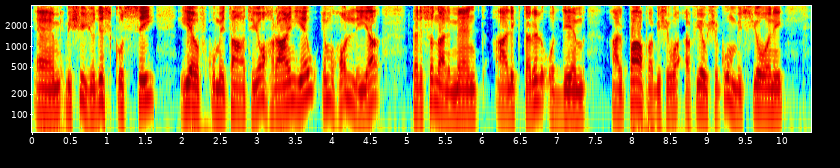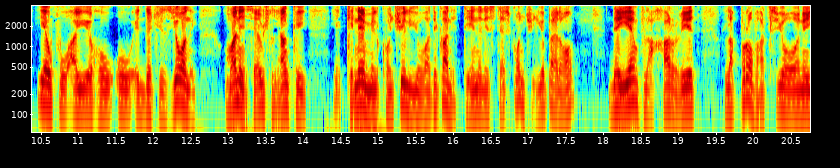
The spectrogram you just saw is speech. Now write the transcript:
ehm, biex jiġu diskussi jew f'kumitati oħrajn jew imħollija personalment għal iktar il-qoddim għal papa biex iwaqqaf jew xi kummissjoni jew fuq jieħu u id-deċiżjoni. U ma ninsewx li anki jekk kien hemm il-Konċilju Vatikan it-tieni l-istess Konċilju però dejjem fl-aħħar ried l-approvazzjoni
